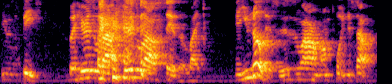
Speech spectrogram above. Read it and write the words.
He was a beast. But here's what I here's what I'll say though, like, and you know this. This is why I'm, I'm pointing this out.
